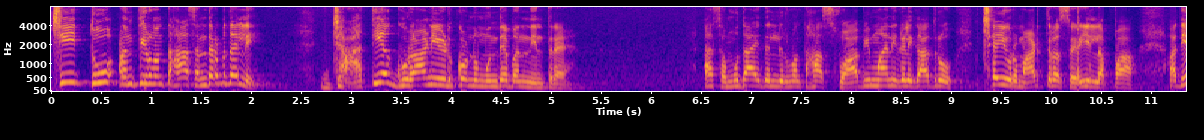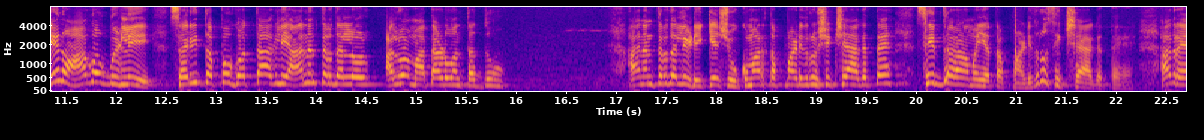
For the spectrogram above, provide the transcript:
ಚೀತು ಅಂತಿರುವಂತಹ ಸಂದರ್ಭದಲ್ಲಿ ಜಾತಿಯ ಗುರಾಣಿ ಹಿಡ್ಕೊಂಡು ಮುಂದೆ ಬಂದು ನಿಂತರೆ. ಆ ಸಮುದಾಯದಲ್ಲಿರುವಂತಹ ಸ್ವಾಭಿಮಾನಿಗಳಿಗಾದರೂ ಛೇ, ಇವ್ರು ಮಾಡ್ತಿರೋ ಸರಿ ಇಲ್ಲಪ್ಪ. ಅದೇನು ಆಗೋಗ್ಬಿಡ್ಲಿ, ಸರಿ ತಪ್ಪು ಗೊತ್ತಾಗಲಿ ಆನಂತರದಲ್ಲೋ ಅಲ್ವಾ ಮಾತಾಡುವಂಥದ್ದು? ಆ ನಂತರದಲ್ಲಿ ಡಿ ಕೆ ಶಿವಕುಮಾರ್ ತಪ್ಪು ಮಾಡಿದ್ರು ಶಿಕ್ಷೆ ಆಗುತ್ತೆ, ಸಿದ್ದರಾಮಯ್ಯ ತಪ್ಪು ಮಾಡಿದ್ರು ಶಿಕ್ಷೆ ಆಗುತ್ತೆ. ಆದರೆ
